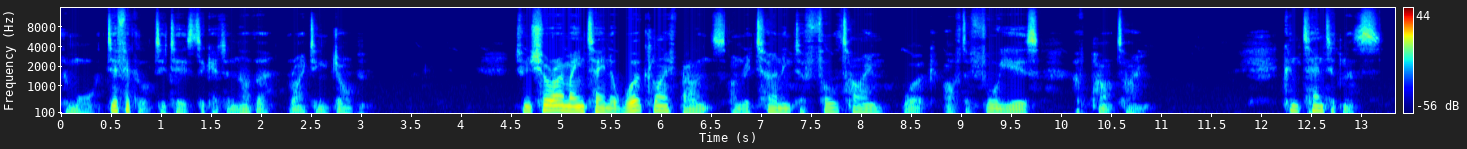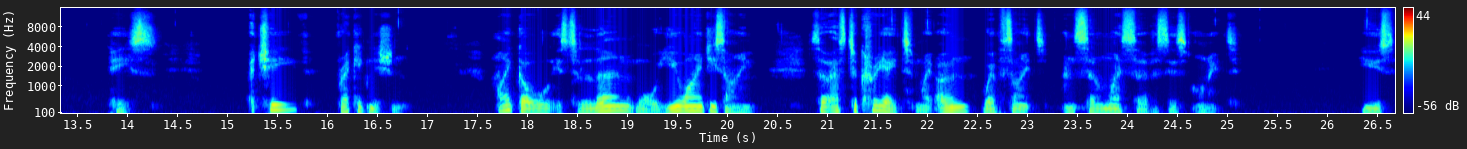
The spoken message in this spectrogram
the more difficult it is to get another writing job. To ensure I maintain a work life balance, I'm returning to full time work after four years of part time. Contentedness, peace. Achieve recognition my goal is to learn more UI design so as to create my own website and sell my services on it. Use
